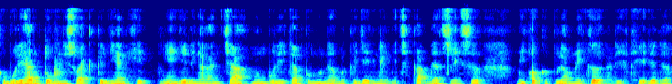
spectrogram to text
Kebolehan untuk menyesuaikan kekentingan head punya enjin dengan lancar membolehkan pengguna bekerja dengan lebih cekap dan selesa mengikut keperluan mereka. Nah, dia head dia dah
